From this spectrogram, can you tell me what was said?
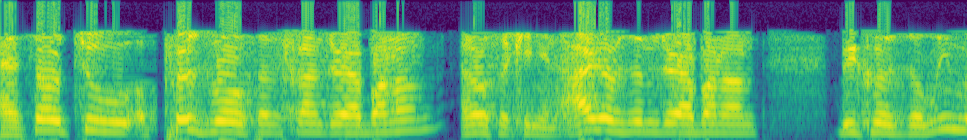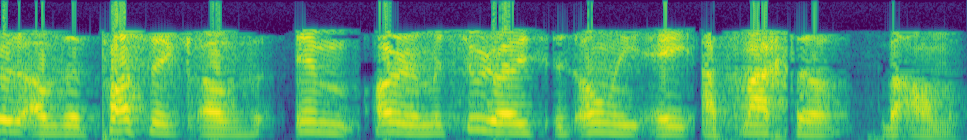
And so too, a principle says the rabbanon, and also kinyan agav them the rabbanon, because the limit of the pasuk of im or mitzuros is only a asmachta ba'alma.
